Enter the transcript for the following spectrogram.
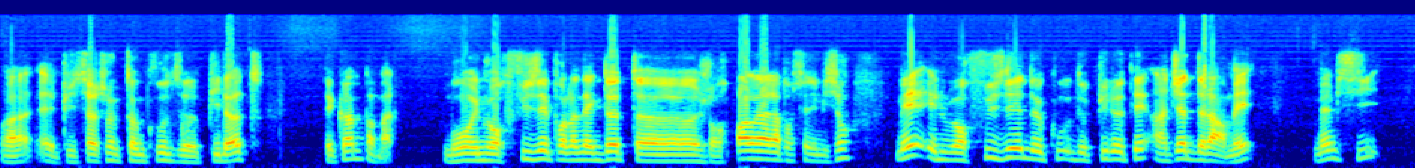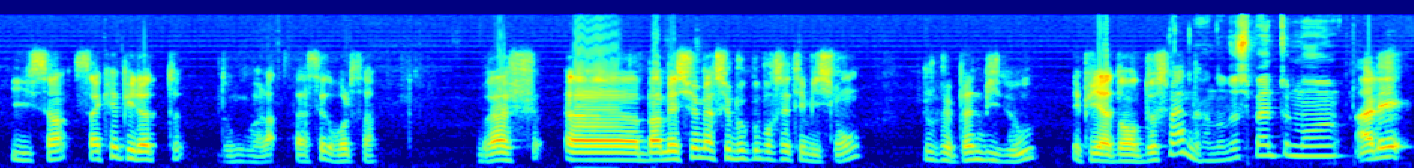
ouais, et puis sachant que Tom Cruise pilote, c'est quand même pas mal. Bon, ils m'ont refusé pour l'anecdote, j'en reparlerai à la prochaine émission, mais ils m'ont refusé de, piloter un jet de l'armée, même si il est un sacré pilote. Donc voilà, c'est assez drôle ça. Bref, bah messieurs, merci beaucoup pour cette émission. Je vous fais plein de bisous. Et puis à dans deux semaines. Dans deux semaines, tout le monde. Allez,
